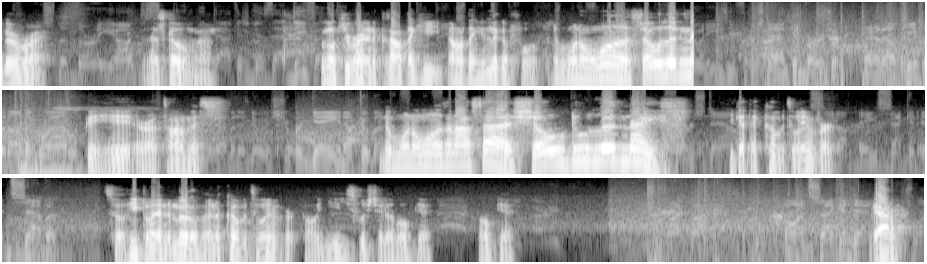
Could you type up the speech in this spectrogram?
Good run. across the 30 yards. Let's go, man. Package against that defense. We're gonna keep running because I don't think he. I don't think he's looking for it. But the one on one, so look nice. An easy first down conversion. And they'll keep it on the ground with Good hit, Earl Thomas. a short gain up The one on ones on outside, show do look nice. He got that cover to invert. a second and seven. So he playing the middle and a cover to invert. Oh, he switched it up. Okay, okay. On second down. Got him.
